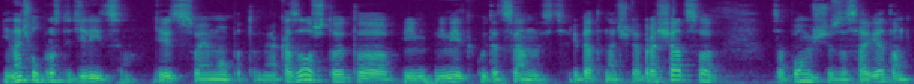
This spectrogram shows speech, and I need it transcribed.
и начал просто делиться, делиться своим опытом. И оказалось, что это имеет какую-то ценность. Ребята начали обращаться за помощью, за советом.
